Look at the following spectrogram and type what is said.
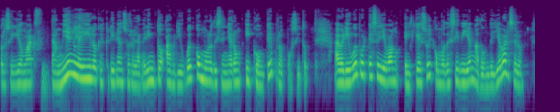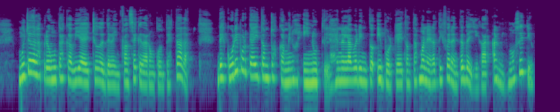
prosiguió Max, también leí lo que escribían sobre el laberinto, averigüé cómo lo diseñaron y con qué propósito. Averigüé por qué se llevaban el queso y cómo decidían a dónde llevárselo. Muchas de las preguntas que había hecho desde la infancia quedaron contestadas. Descubrí por qué hay tantos caminos inútiles en el laberinto y por qué hay tantas maneras diferentes de llegar al mismo sitio.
